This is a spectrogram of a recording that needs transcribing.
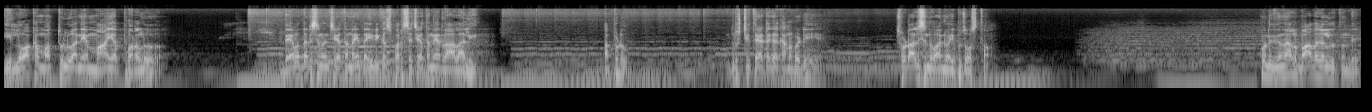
ఈ లోక మత్తులు అనే మాయ పొరలు దేవదర్శనం చేతనే దైవిక స్పర్శ చేతనే రాలాలి. అప్పుడు దృష్టి తేటగా కనబడి చూడాల్సిన వాని వైపు చూస్తాం. కొన్ని దినాలు బాధ కలుగుతుంది.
